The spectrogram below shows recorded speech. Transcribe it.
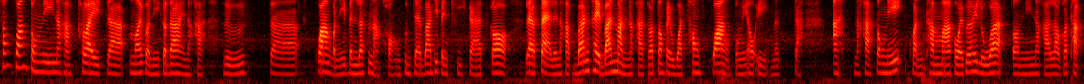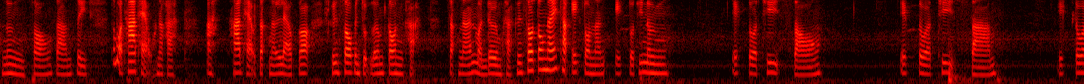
ช่องกว้างตรงนี้นะคะ ใครจะน้อยกว่านี้ก็ได้นะคะ หรือ จะกว้างกว่านี้เป็นลักษณะของกุญแจบ้านที่เป็นคีย์การ์ดก็แล้วแต่เลยนะคะบ้านใครบ้านมันนะคะ ก็ต้องไปวัดช่องกว้างตรงนี้เอาเองนะจ๊ะอะนะคะ ตรงนี้ขวัญทำมาร์กไว้เพื่อให้รู้ว่าตอนนี้นะคะ เราก็ถัก 1 2 3 4 ทั้งหมด 5 แถวนะคะอะ5แถวจากนั้นแล้วก็ขึ้นโซ่เป็นจุดเริ่มต้นค่ะ จากนั้นเหมือนเดิมค่ะขึ้นโซ่ตรงไหนถัก x ตัวนั้น x ตัวที่ 1 x ตัวที่ 2 x ตัวที่ 3 x ตัว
